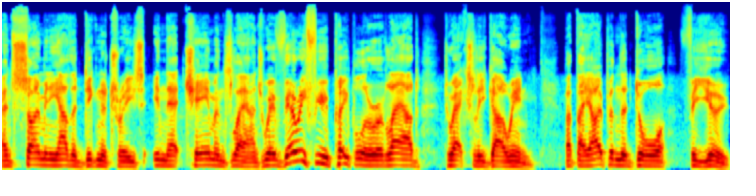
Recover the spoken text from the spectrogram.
and so many other dignitaries in that chairman's lounge where very few people are allowed to actually go in. But they opened the door for you.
